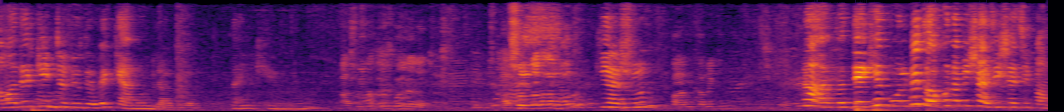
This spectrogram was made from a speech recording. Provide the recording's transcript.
আমাদেরকে ইন্টারভিউ দেবে কেমন লাগল। থ্যাংক ইউ কি আসুন না দেখে বলবে তখন আমি সাজিয়ে সাজিয়ে পান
